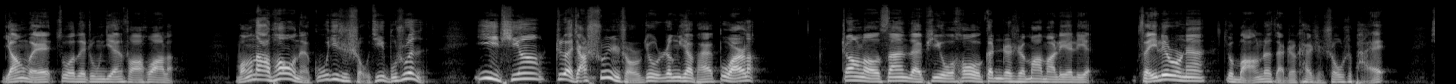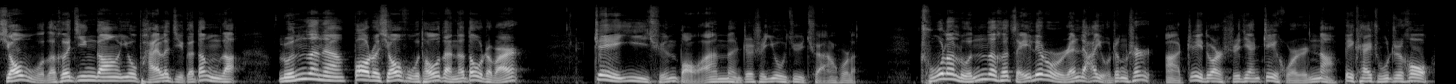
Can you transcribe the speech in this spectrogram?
杨伟坐在中间发话了。王大炮呢？估计是手气不顺，一听这家顺手就扔下牌不玩了。张老三在屁股后跟着是骂骂咧咧，贼六呢就忙着在这开始收拾牌。小五子和金刚又排了几个凳子，轮子呢抱着小虎头在那逗着玩。这一群保安们这是又聚全乎了。除了轮子和贼六人俩有正事儿啊，这段时间这伙人呐被开除之后，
